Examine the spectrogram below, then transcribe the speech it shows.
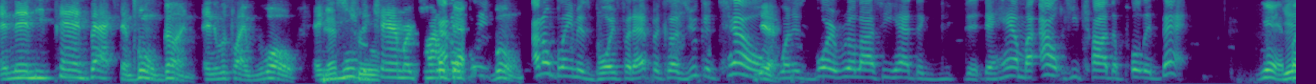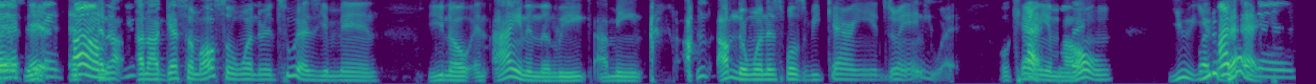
And then he panned back, then boom, gun, and it was like whoa. And That's he moved true. the camera, I dropped don't that, blame- boom. I don't blame his boy for that because you could tell Yeah. when his boy realized he had the, the the hammer out, he tried to pull it back. Yeah, but Yeah, at the yeah. same and, time, and I, you- and I guess I'm also wondering too, as your man, you know, and I ain't in the league. I mean, I'm I'm the one that's supposed to be carrying your joint anyway, or carrying my but- own. You you the my bag. thing is,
